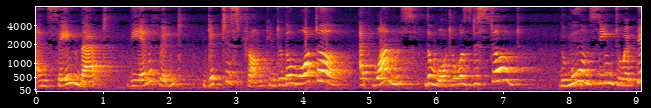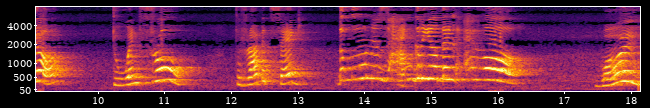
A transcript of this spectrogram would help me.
And saying that, the elephant dipped his trunk into the water. At once, the water was disturbed. The moon seemed to appear to and fro. The rabbit said, The moon is angrier than ever. Why?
